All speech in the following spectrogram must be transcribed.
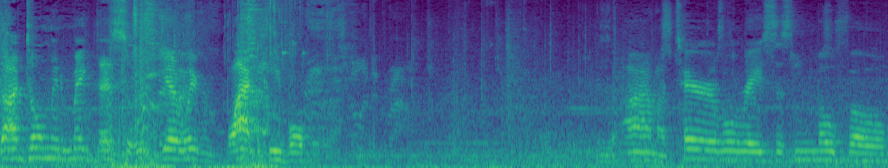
God told me to make this so we can get away from black people. I'm a terrible racist mofo.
